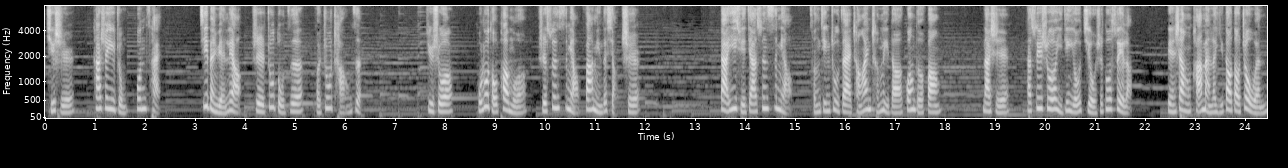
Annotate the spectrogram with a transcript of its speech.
其实，它是一种荤菜，基本原料是猪肚子和猪肠子。据说，葫芦头泡馍是孙思邈发明的小吃。大医学家孙思邈。曾经住在长安城里的光德坊，那时他虽说已经有九十多岁了，脸上爬满了一道道皱纹，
